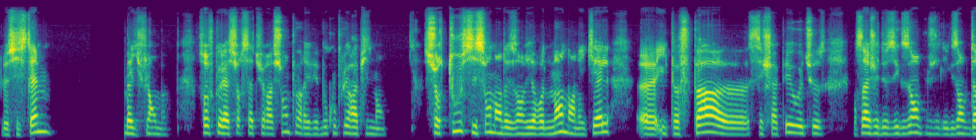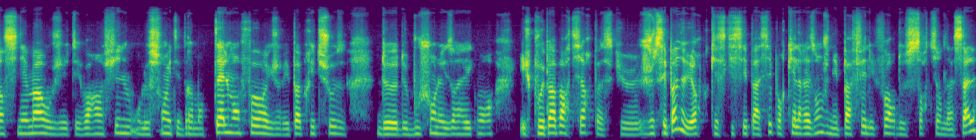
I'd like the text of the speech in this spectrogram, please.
le système, bah, il flambe. Sauf que la sursaturation peut arriver beaucoup plus rapidement. Surtout s'ils sont dans des environnements dans lesquels euh, ils peuvent pas euh, s'échapper ou autre chose. Pour ça, j'ai deux exemples. J'ai l'exemple d'un cinéma où j'ai été voir un film où le son était vraiment tellement fort et que j'avais pas pris de choses de, de bouchons les oreilles avec moi et je pouvais pas partir parce que je sais pas d'ailleurs qu'est-ce qui s'est passé, pour quelle raison je n'ai pas fait l'effort de sortir de la salle.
